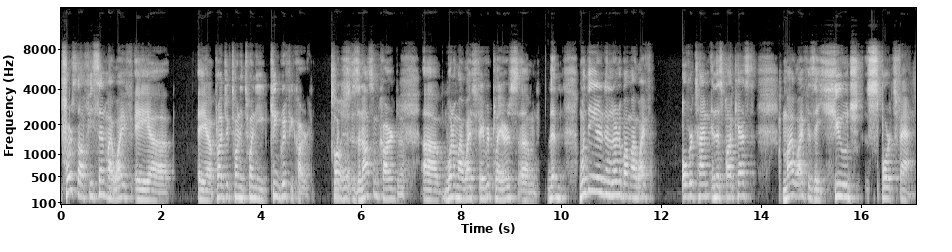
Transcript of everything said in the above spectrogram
first off, he sent my wife a uh, a uh, Project 2020 Ken Griffey card. Which Oh, yes. is an awesome card. Yeah. Uh, one of my wife's favorite players. Um, the, one thing you're going to learn about my wife over time in this podcast, my wife is a huge sports fan.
